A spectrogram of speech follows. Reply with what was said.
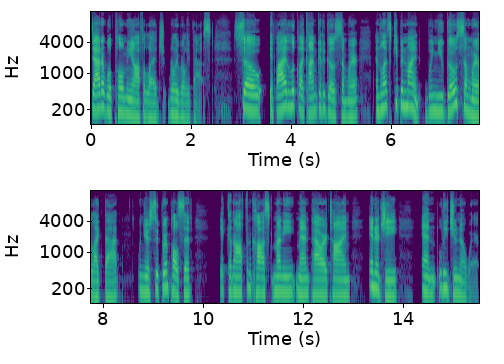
Data will pull me off a ledge really, really fast. So if I look like I'm going to go somewhere, and let's keep in mind, when you go somewhere like that, when you're super impulsive, it can often cost money, manpower, time, energy, and lead you nowhere.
